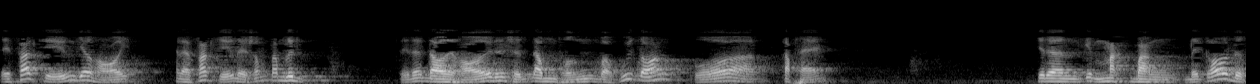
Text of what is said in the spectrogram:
để phát triển giáo hội hay là phát triển đời sống tâm linh thì nó đòi hỏi đến sự đồng thuận và quyết đoán của tập thể. Cho nên cái mặt bằng để có được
